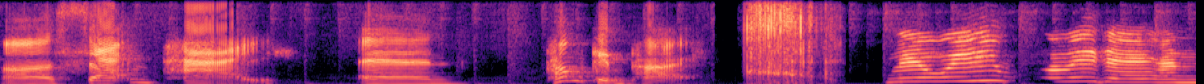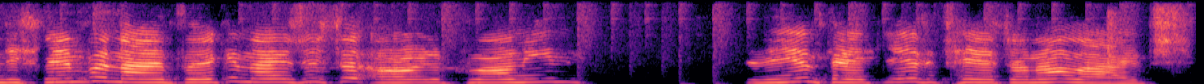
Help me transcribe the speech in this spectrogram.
uh, satin pie, and pumpkin pie. Weary Willie Day on December 9th recognizes the art of planning and the impact it has on our lives.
